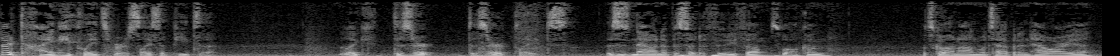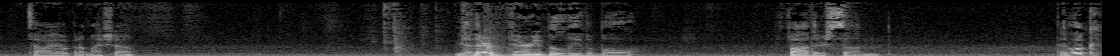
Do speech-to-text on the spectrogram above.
Those are tiny plates for a slice of pizza. They're like dessert dessert plates. This is now an episode of Foodie Films. Welcome. What's going on? What's happening? How are you? That's how I open up my show. Yeah, they're a very believable father son. They look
